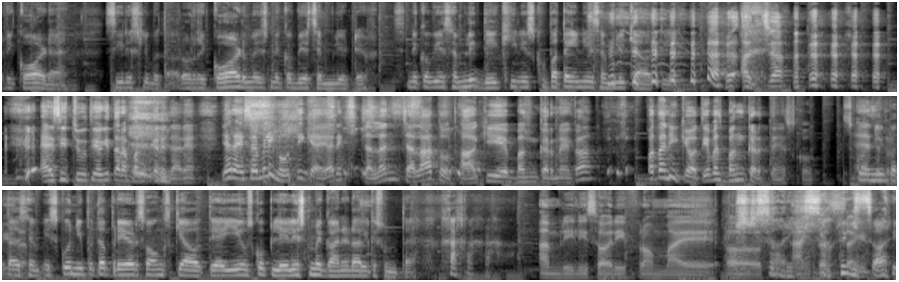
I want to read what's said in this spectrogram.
रिकॉर्ड है। सीरियसली बता रहा हूँ रिकॉर्ड में इसने कभी असेंबली अटेंड इसने कभी असेंबली देखी नहीं इसको पता ही नहीं असेंबली क्या होती है। अच्छा। ऐसी चूतियों की तरह बंद करे जा रहे हैं। यार असेंबली होती क्या है? यार एक चलन चला तो था कि ये बंद करने का। पता नहीं क्या होती है बस बंद करते हैं इसको। इसको नहीं पता असें- इसको नहीं पता प्रेयर सॉन्ग्स क्या होते हैं ये उसको प्लेलिस्ट में गाने डाल के सुनता है। I am really sorry from Sorry, sorry, sorry.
